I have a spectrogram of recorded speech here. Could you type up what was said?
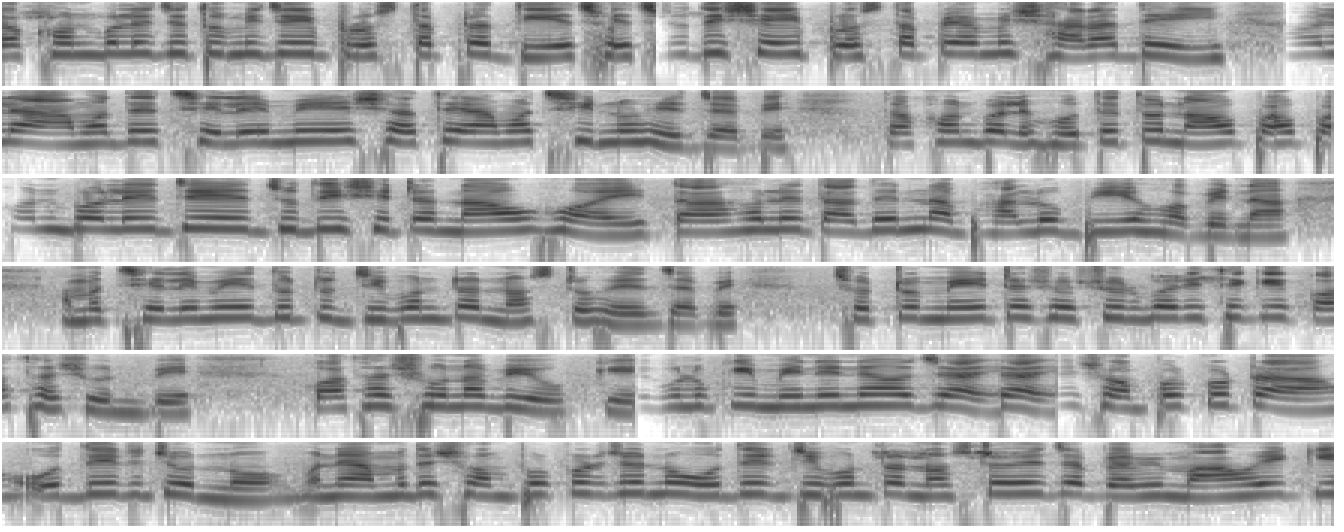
তখন বলে যে, তুমি যে প্রস্তাবটা দিয়েছ যদি সেই প্রস্তাবে আমি সাড়া দেই, তাহলে আমাদের ছেলে মেয়ের সাথে আমার ছিন্ন হয়ে যাবে। তখন বলে, হতে তো নাও পাও। তখন বলে যে, যদি সেটা নাও হয়, তাহলে তাদের না ভালো বিয়ে হবে না। আমার ছেলে মেয়ে দুটো জীবনটা নষ্ট হয়ে যাবে। ছোট মেয়েটা শ্বশুরবাড়ি থেকে কথা শুনবে। কথা শোনাবে ওকে। এগুলো কি মেনে নেওয়া যায়? সম্পর্কটা ওদের জন্য মানে আমাদের সম্পর্কের জন্য ওদের জীবনটা নষ্ট হয়ে যাবে। আমি মা হয়ে কি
